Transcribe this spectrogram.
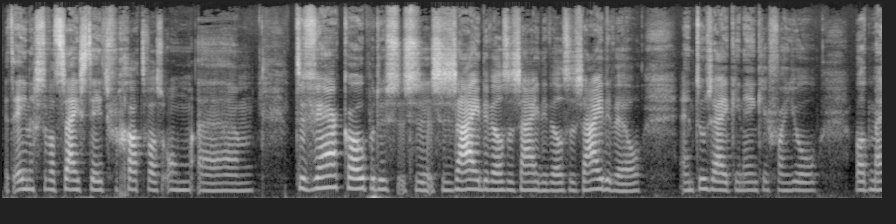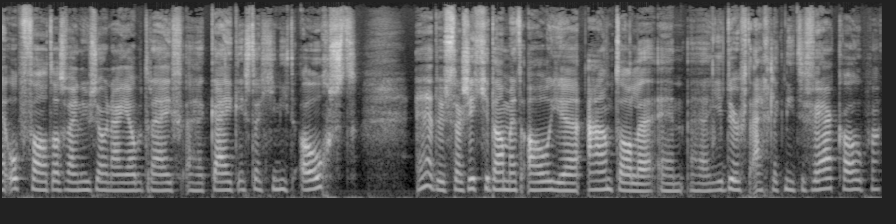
Het enige wat zij steeds vergat was om um, te verkopen. Dus ze, ze zaaide wel, ze zaaide wel, ze zaaide wel. En toen zei ik in één keer van... joh, wat mij opvalt als wij nu zo naar jouw bedrijf kijken... is dat je niet oogst. Dus daar zit je dan met al je aantallen en uh, je durft eigenlijk niet te verkopen.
